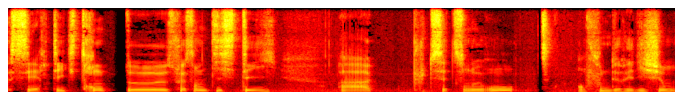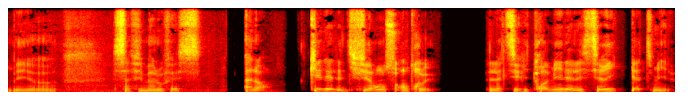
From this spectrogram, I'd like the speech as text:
CRTX 3070 Ti à plus de 700 euros en de réédition, mais euh, ça fait mal aux fesses. Alors, quelle est la différence entre la série 3000 et la série 4000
